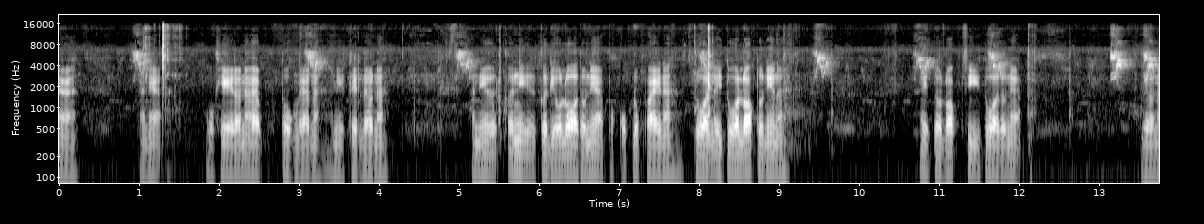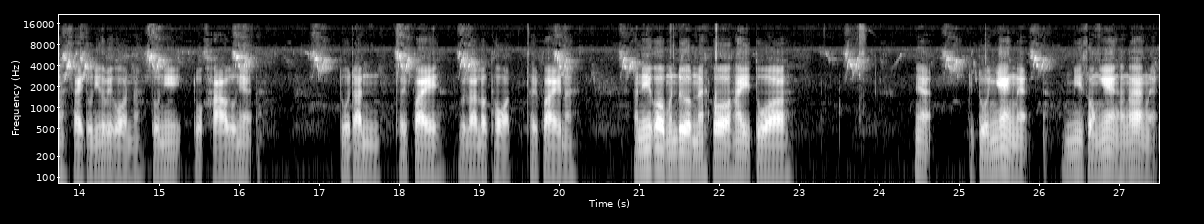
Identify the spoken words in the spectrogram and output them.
นะอันเนี้ยโอเคแล้วนะครับ ตรงแล้วนะอันนี้เสร็จแล้วนะ อันนี้ก็อันนี้ก็เดี๋ยวรอตัวเนี้ยประกบลงไปนะส่วนไอตัวล็อกตัวนี้นะไอตัวล็อกสี่ตัวตัวเนี้ย เดี๋ยวนะใส่ตัวนี้เข้าไปก่อนนะ ตัวนี้ตัวขาวตัวเนี้ย ตัวดันสายไฟ เวลาเราถอดสายไฟนะ อันนี้ก็เหมือนเดิมนะ ก็ให้ตัว เนี่ยไอตัวแง่งเนี่ยมีสองแง่งข้างล่างเนี่ย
